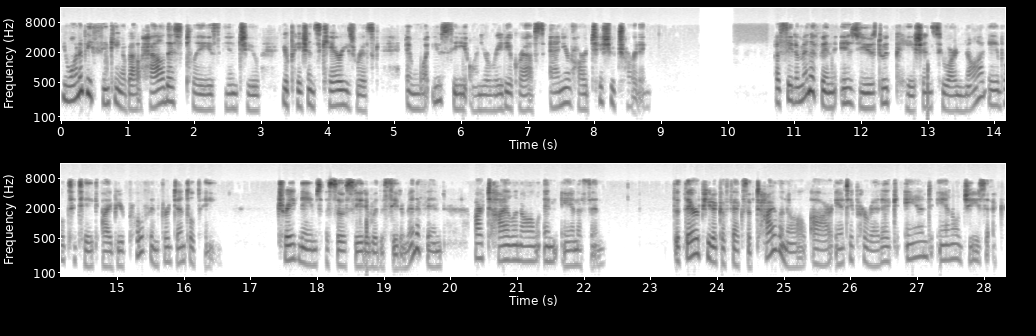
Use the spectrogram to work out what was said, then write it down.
you want to be thinking about how this plays into your patient's caries risk and what you see on your radiographs and your hard tissue charting. Acetaminophen is used with patients who are not able to take ibuprofen for dental pain. Trade names associated with acetaminophen are Tylenol and Anacin. The therapeutic effects of Tylenol are antipyretic and analgesic.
